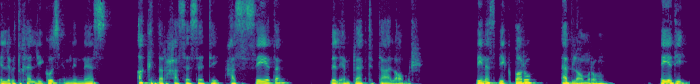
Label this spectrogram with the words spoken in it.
اللي بتخلي جزء من الناس أكثر حساسية حساسية لل impact بتاع العمر؟ ليه ناس بيكبروا قبل عمرهم. هي دي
